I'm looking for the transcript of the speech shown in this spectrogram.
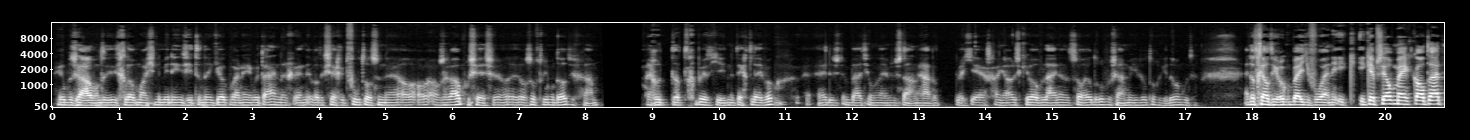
heel bazaal, want geloof me, als je er middenin zit, dan denk je ook wanneer wordt het eindig. En wat ik zeg, het voelt als een, als een rouwproces, alsof er iemand dood is gegaan. Maar goed, dat gebeurt je in het echte leven ook. Dus buiten je ondernemers staan, ja, dat weet je, ergens gaan je ouders een keer overlijden. Dat zal heel droevig zijn, maar je zult toch een keer door moeten. En dat geldt hier ook een beetje voor. En ik, ik heb zelf merk ik altijd,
